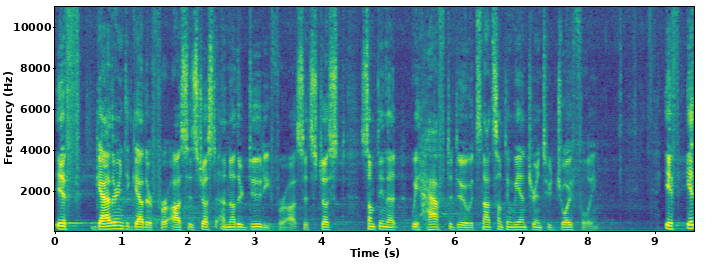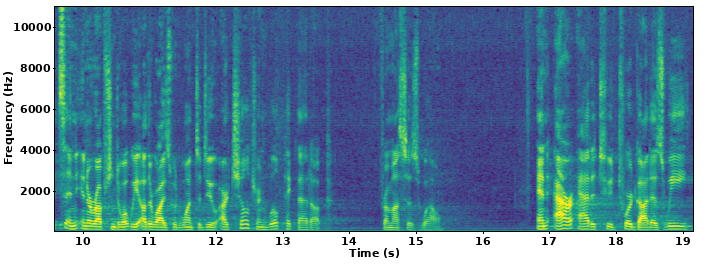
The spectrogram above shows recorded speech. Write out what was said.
If gathering together for us is just another duty for us, it's just something that we have to do, it's not something we enter into joyfully. If it's an interruption to what we otherwise would want to do, our children will pick that up from us as well. And our attitude toward God as we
